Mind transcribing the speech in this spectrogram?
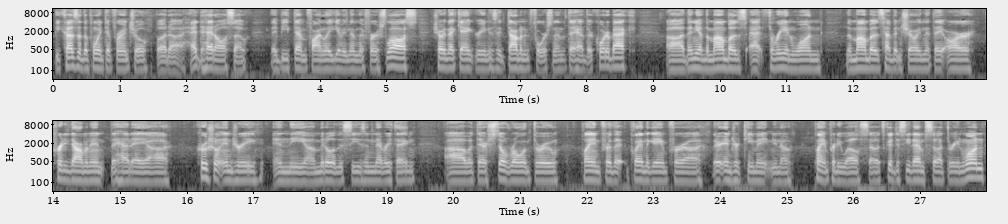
because of the point differential, but head to head also. They beat them finally, giving them their first loss, showing that Gang Green is a dominant force now that they have their quarterback. Uh, then you have the Mambas at three and one. The Mambas have been showing that they are pretty dominant. They had a uh, crucial injury in the uh, middle of the season and everything, uh, but they're still rolling through, playing for the playing the game for uh, their injured teammate. You know, playing pretty well. So it's good to see them still at three and one.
